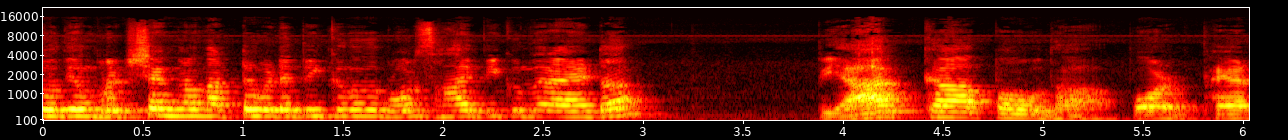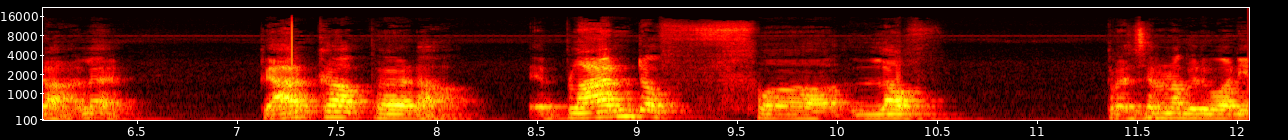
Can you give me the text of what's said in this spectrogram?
ചോദ്യം വൃക്ഷങ്ങൾ നട്ടുപിടിപ്പിക്കുന്നത് പ്രോത്സാഹിപ്പിക്കുന്നതിനായിട്ട് പ്യാർക്ക പൗധ പേട അല്ലെ? Pyar ka Ped a plant of love പ്രചരണ പരിപാടി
